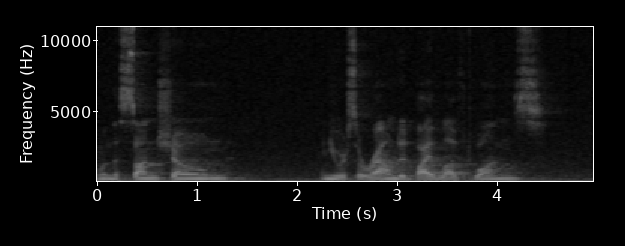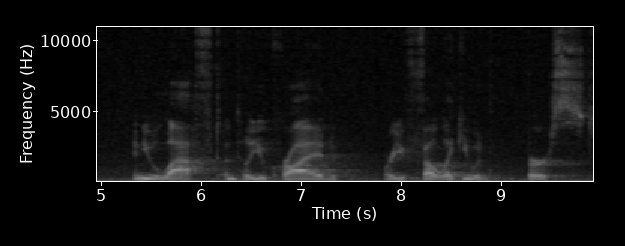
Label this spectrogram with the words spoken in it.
When the sun shone and you were surrounded by loved ones and you laughed until you cried or you felt like you would burst?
